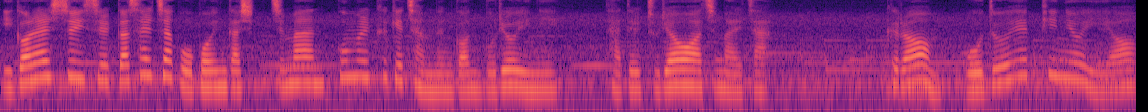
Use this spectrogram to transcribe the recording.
이걸 할 수 있을까 살짝 오버인가 싶지만 꿈을 크게 잡는 건 무료이니 다들 두려워하지 말자. 그럼 모두 해피 뉴 이어.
